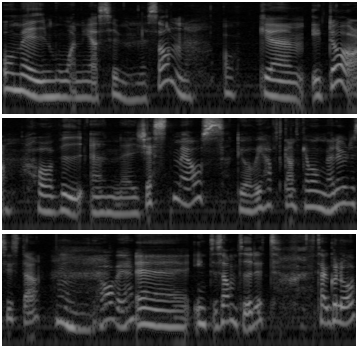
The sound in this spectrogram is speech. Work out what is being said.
Och mig, Monia Sunesson. Och eh, idag har vi en gäst med oss. Det har vi haft ganska många nu det sista. Mm, det har vi. Eh, inte samtidigt, tack och lov.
